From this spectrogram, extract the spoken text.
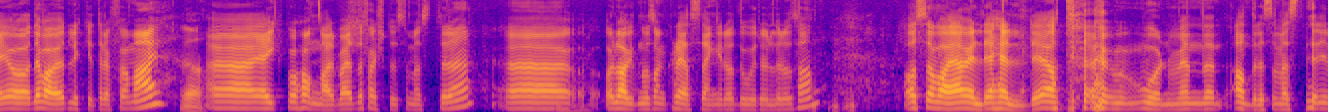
jo, det, var jo et lykketreff for meg. Ja. Uh, jeg gikk på håndarbeid det første semesteret. Uh, og lagde noen sånn kleshenger og doruller og sånn. Og så var jeg veldig heldig at uh, moren min den andre semester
